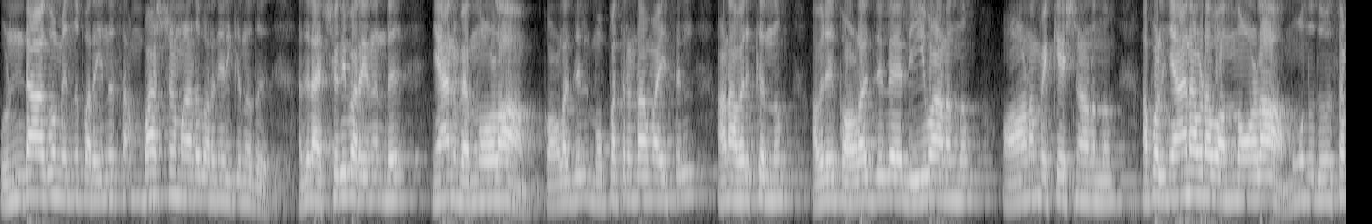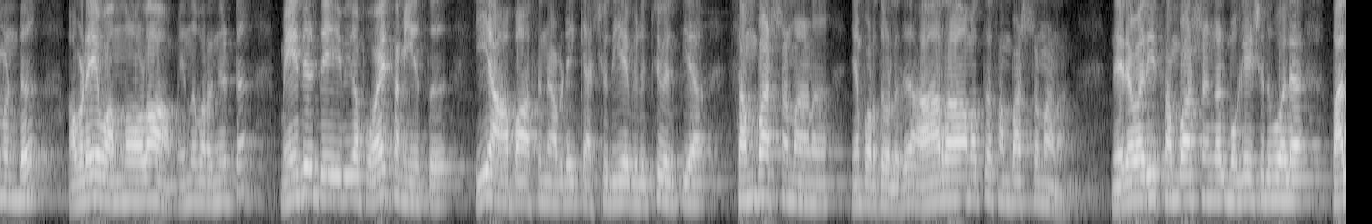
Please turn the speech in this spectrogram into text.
ഉണ്ടാകും എന്ന് പറയുന്ന സംഭാഷണമാണ് പറഞ്ഞിരിക്കുന്നത്. അതിൽ അശ്വതി പറയുന്നുണ്ട് ഞാൻ വന്നോളാം. കോളേജിൽ മുപ്പത്തിരണ്ടാം വയസ്സിൽ ആണ് അവർക്കെന്നും അവർ കോളേജിലെ ലീവാണെന്നും ഓണം വെക്കേഷൻ ആണെന്നും അപ്പോൾ ഞാൻ അവിടെ വന്നോളാം മൂന്ന് ദിവസമുണ്ട് അവിടെ വന്നോളാം എന്ന് പറഞ്ഞിട്ട് മേതിൽ ദേവിക പോയ സമയത്ത് ഈ ആഭാസൻ അവിടേക്ക് അശ്വതിയെ വിളിച്ചു വരുത്തിയ സംഭാഷണമാണ് ഞാൻ പുറത്തുള്ളത് ആറാമത്തെ സംഭാഷണമാണ്. നിരവധി സംഭാഷണങ്ങൾ മുകേഷ് ഇതുപോലെ പല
